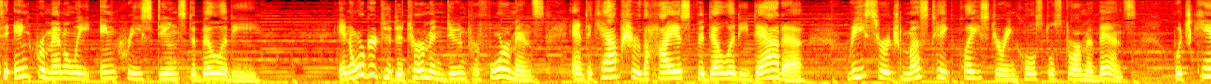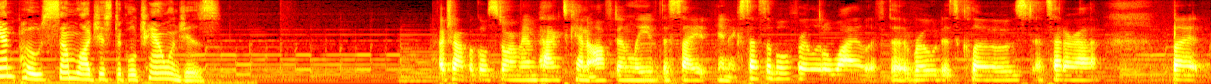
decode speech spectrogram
to incrementally increase dune stability. In order to determine dune performance and to capture the highest fidelity data, research must take place during coastal storm events, which can pose some logistical challenges. A tropical storm impact can often leave the site inaccessible for a little while if the road is closed, etc. But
